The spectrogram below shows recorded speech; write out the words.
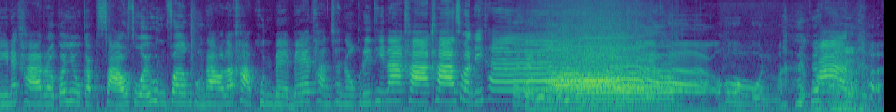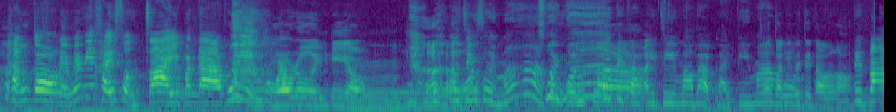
นนี้นะคะ เราก็อยู่กับสาวสวยหุ่นเฟิร์มของเราแล้วค่ะ คุณเบเบ้ทันชนกฤทธินาคาค่ะ สวัสดีค่ะสวัสดีครับโอ้โหอบอุ่นมากเรียกว่าทั้งกองเนี่ยไม่มีใครสนใจบรรดาผู้หญิงของเราเลยทีเดียวอืมเออจริงสวยมากสวยมากเธอติดตามไอจีมาแบบหลายปีมากแล้วตอนนี้ไม่ติดตามแล้วเหรอติดตาม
